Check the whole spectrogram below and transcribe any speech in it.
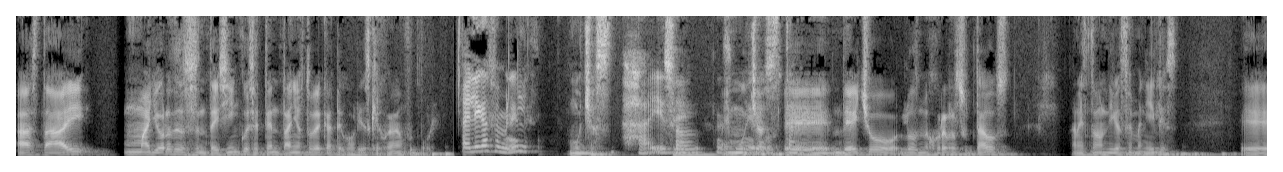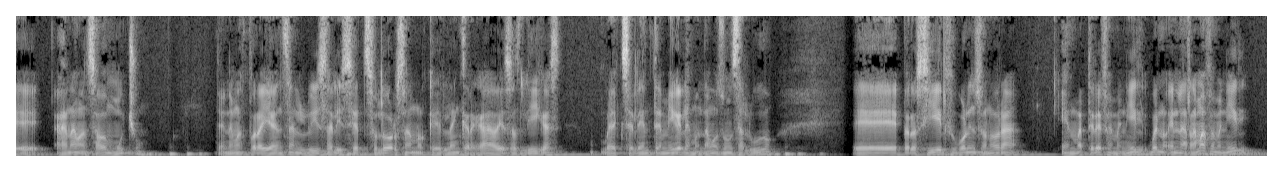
hasta hay mayores de 65 y 70 años todavía categorías que juegan fútbol. ¿Hay ligas femeniles? Muchas. Ay, eso, sí, hay muchas. Eh, de hecho, los mejores resultados han estado en ligas femeniles. Eh, han avanzado mucho. Tenemos por allá en San Luis a Lisette Solórzano, que es la encargada de esas ligas. Excelente amiga, les mandamos un saludo. Eh, pero sí, el fútbol en Sonora, en materia femenil, bueno, en la rama femenil,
